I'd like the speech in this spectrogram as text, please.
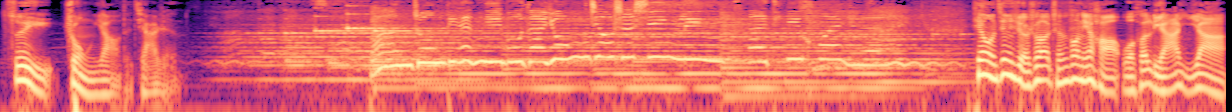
最重要的家人。当终点已不再永久，是心灵才体会。天友静雪说：“陈峰你好，我和李阿姨啊，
